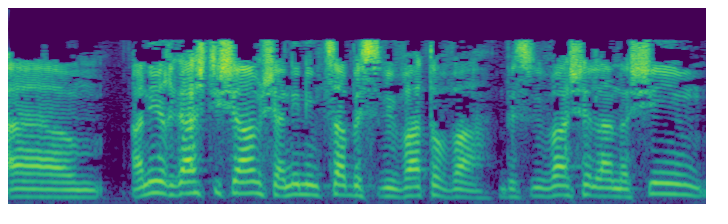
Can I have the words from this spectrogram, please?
אני הרגשתי שם שאני נמצא בסביבה טובה, בסביבה של אנשים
